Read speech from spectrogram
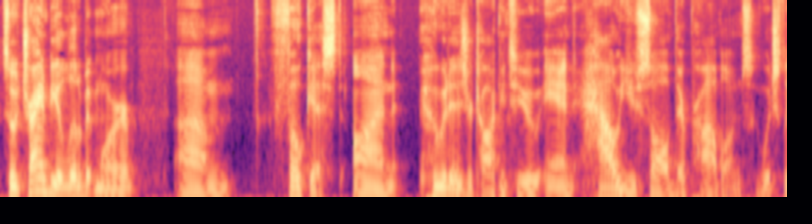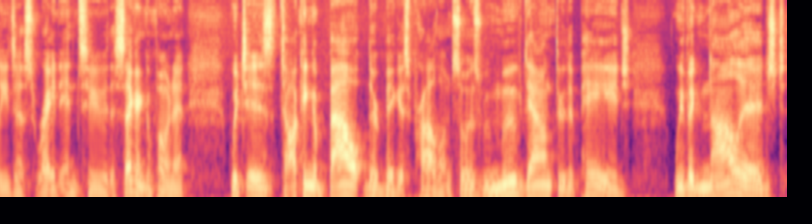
So try and be a little bit more um, focused on who it is you're talking to and how you solve their problems, which leads us right into the second component, which is talking about their biggest problem. So as we move down through the page, we've acknowledged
